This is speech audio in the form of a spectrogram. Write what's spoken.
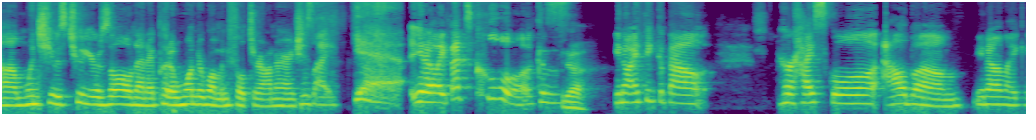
um, when she was two years old, and I put a Wonder Woman filter on her, and she's like, "Yeah, you know, like that's cool." Because yeah you know, I think about her high school album. You know, like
